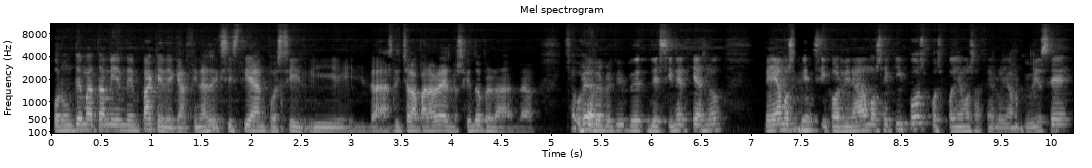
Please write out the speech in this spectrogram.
por un tema también de empaque, de que al final existían, pues sí, y has dicho la palabra, lo siento, pero la, voy a repetir, de, sinergias, ¿no? Veíamos que si coordinábamos equipos, pues podíamos hacerlo. Y aunque hubiese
